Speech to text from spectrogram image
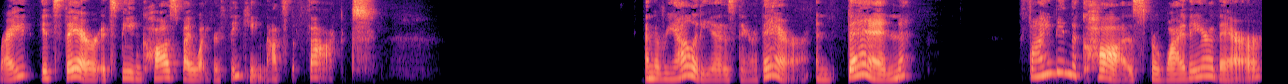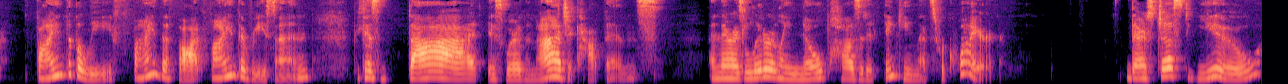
right? It's there, it's being caused by what you're thinking. That's the fact. And the reality is they're there. And then finding the cause for why they are there, find the belief, find the thought, find the reason, because that is where the magic happens. And there is literally no positive thinking that's required. There's just you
